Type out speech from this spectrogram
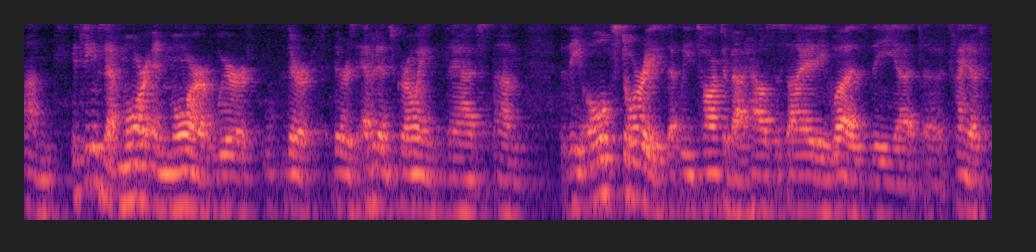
Um, it seems that more and more we're, there, there is evidence growing that um, the old stories that we talked about how society was, the, uh, the kind of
